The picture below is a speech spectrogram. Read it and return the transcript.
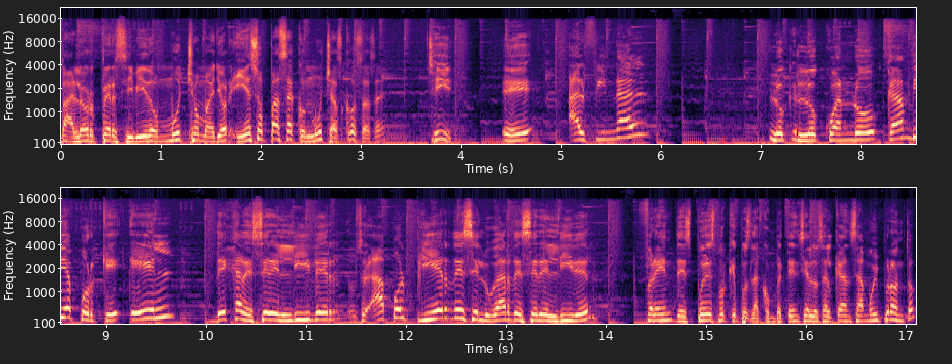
valor percibido mucho mayor. Y eso pasa con muchas cosas, ¿eh? Sí. Eh, al final, lo, lo, cuando cambia porque él deja de ser el líder, o sea, Apple pierde ese lugar de ser el líder frente después porque pues la competencia los alcanza muy pronto.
